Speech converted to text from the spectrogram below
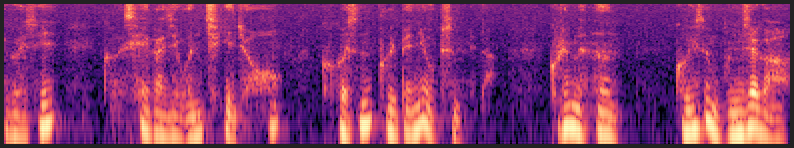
이것이 그 세 가지 원칙이죠. 그것은 불변이 없습니다. 그러면은 거기서 문제가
